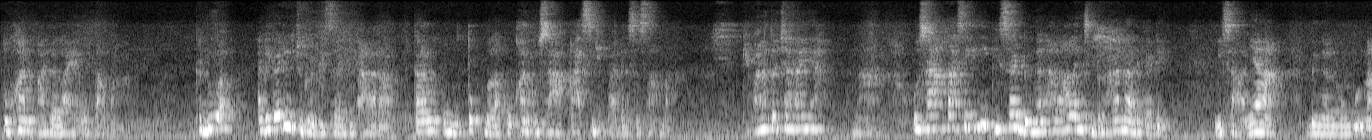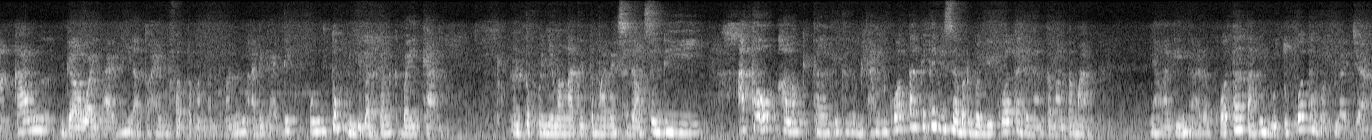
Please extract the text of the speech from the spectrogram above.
Tuhan adalah yang utama. Kedua, adik-adik juga bisa diharapkan untuk melakukan usaha kasih pada sesama. Gimana tuh caranya? Nah, usaha kasih ini bisa dengan hal-hal yang sederhana adik-adik. Misalnya, dengan menggunakan gawai tadi atau handphone teman-teman adik-adik untuk menyebarkan kebaikan untuk menyemangati teman yang sedang sedih atau kalau kita lagi kelebihan kuota kita bisa berbagi kuota dengan teman-teman yang lagi nggak ada kuota tapi butuh kuota buat belajar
